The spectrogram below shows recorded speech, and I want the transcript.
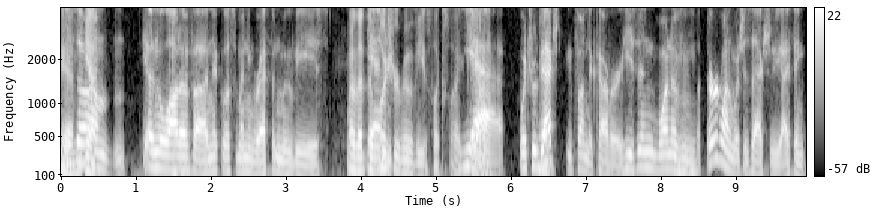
He's And, yeah, um in a lot of uh, Nicolas Winding Refn movies. well, the, the and- Pusher movies looks like yeah, which would Yeah. actually be fun to cover. He's in one of Mhm. the third one, which is actually I think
